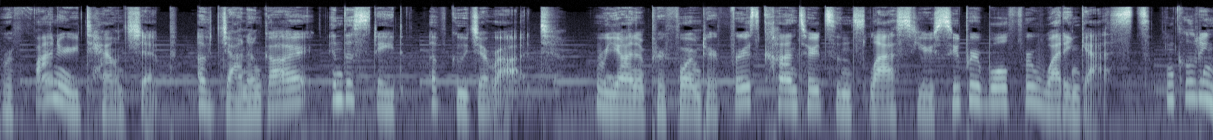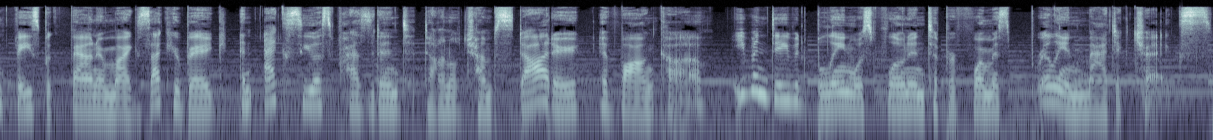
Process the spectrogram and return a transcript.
refinery township of Jamnagar in the state of Gujarat. Rihanna performed her first concert since last year's Super Bowl for wedding guests, including Facebook founder Mark Zuckerberg and ex US President Donald Trump's daughter, Ivanka. Even David Blaine was flown in to perform his brilliant magic tricks.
